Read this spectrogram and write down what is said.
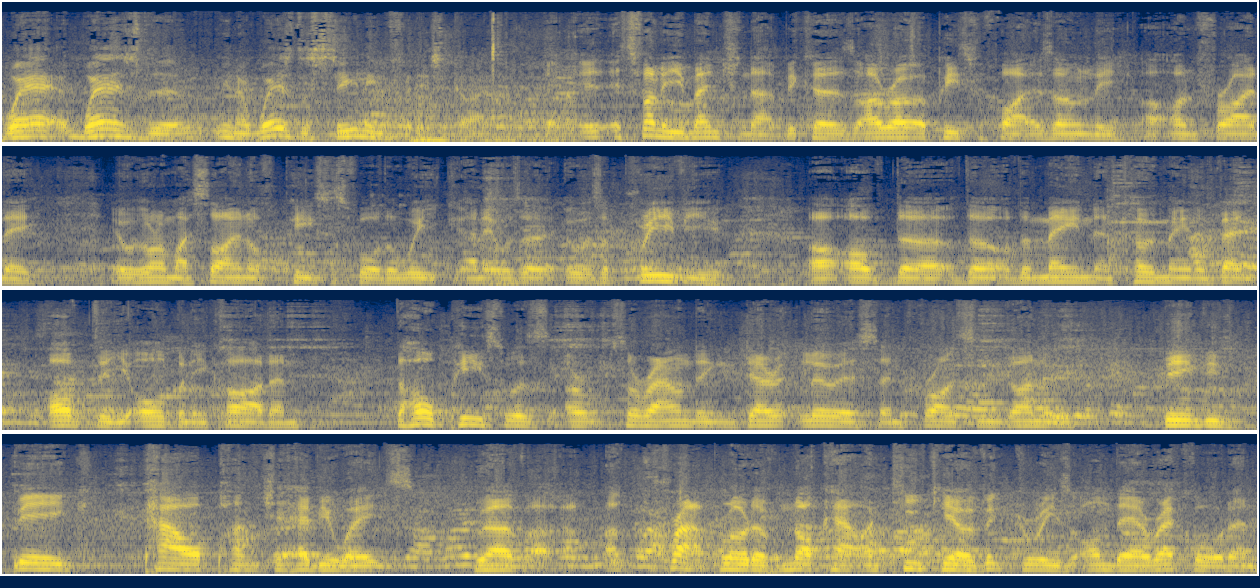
Where, where's the you know where's the ceiling for this guy? It's funny you mentioned that because I wrote a piece for Fighters Only uh, on Friday. It was one of my sign-off pieces for the week, and it was a it was a preview uh, of the, the of the main and co-main event of the Albany card, and the whole piece was uh, surrounding Derrick Lewis and Francis Ngannou being these big power puncher heavyweights who have a, a crap load of knockout and TKO victories on their record. And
